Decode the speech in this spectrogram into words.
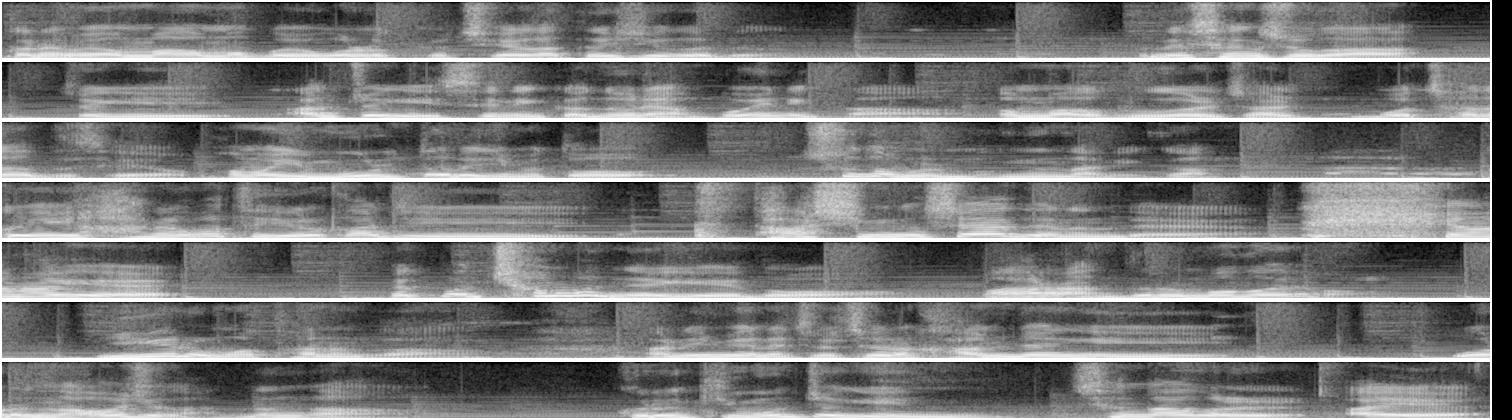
그러면 엄마가 먹고 요걸로 교체가 드시거든. 근데 생수가 저기 안쪽에 있으니까 눈에 안 보이니까 엄마가 그걸 잘 못 찾아 드세요. 그러면 이 물 떨어지면 또 수돗물 먹는다니까? 그 이 하나부터 열까지 다 신경 써야 되는데 희한하게 백 번 천 번 얘기해도 말 안 들어먹어요. 이해를 못 하는가? 아니면 저처럼 감정이 우러나오지가 않는가? 그런 기본적인 생각을 아예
